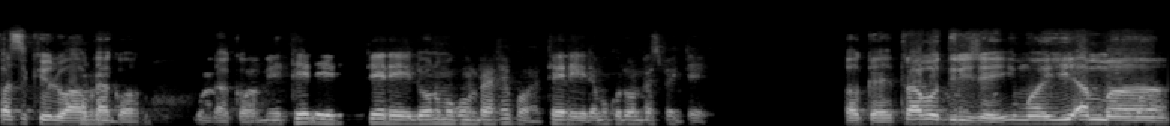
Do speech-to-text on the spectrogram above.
fascicule waaw d' accord d' accord mais téere yi téere yi doonu ma ko woon raxe quoi téere yi dama ko doon respecté ok travaux dirigés yi mooy yi am euh,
